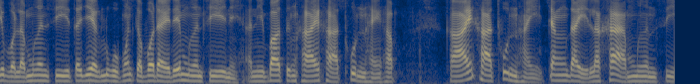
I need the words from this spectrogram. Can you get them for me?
ยี่บนละเมื่นสีแต่แยกลูกมันกับบ่ได้ได้เมื่นสีนี่ อันนี้บ่าตึงขายขาดทุนให้ครับ ขายขาดทุนให้จังได้ราคาเมื่นสี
